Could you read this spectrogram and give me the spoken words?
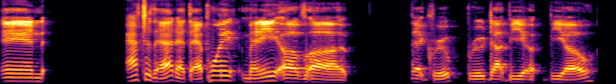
And after that, at that point, many of uh, that group, Brood.bo,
